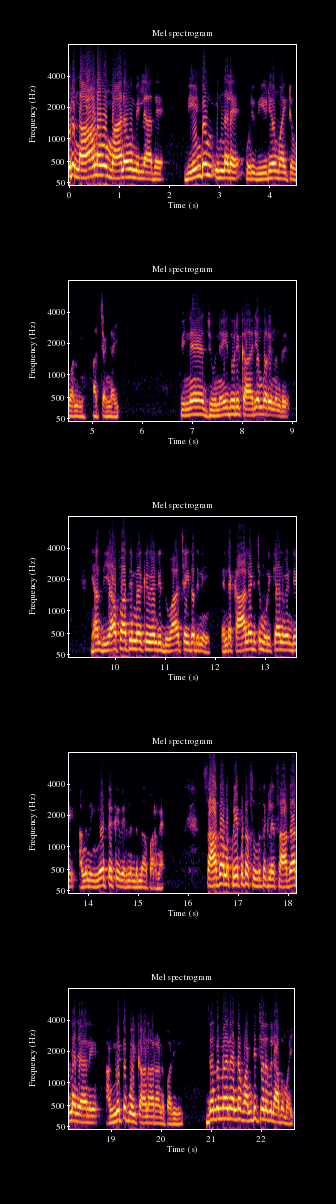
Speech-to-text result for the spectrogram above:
ഒരു നാണവും മാനവും ഇല്ലാതെ വീണ്ടും ഇന്നലെ ഒരു വീഡിയോയുമായിട്ട് വന്നി ആ ചങ്ങായി. പിന്നെ ജുനൈദ് ഒരു കാര്യം പറയുന്നുണ്ട്. ഞാൻ ദിയാ ഫാത്തിമയ്ക്ക് വേണ്ടി ദുവാ ചെയ്തതിന് എന്റെ കാലടിച്ച് മുറിക്കാൻ വേണ്ടി അങ്ങ് ഇങ്ങോട്ടേക്ക് വരുന്നുണ്ടെന്നാ പറഞ്ഞ. സാധാരണ പ്രിയപ്പെട്ട സുഹൃത്തുക്കളെ സാധാരണ ഞാൻ അങ്ങോട്ട് പോയി കാണാറാണ് പതിവ്. ഇതെന്തെന്നാലും എന്റെ വണ്ടി ചെലവ് ലാഭമായി.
